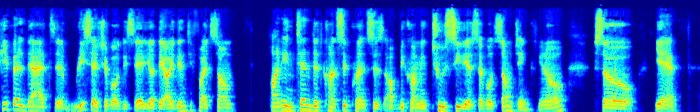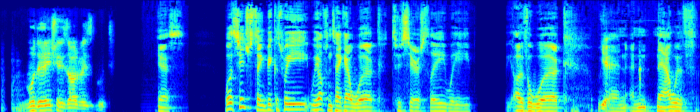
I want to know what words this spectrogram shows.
people that uh, research about this area, they identified some unintended consequences of becoming too serious about something, you know? So, yeah, moderation is always good. Yes. Well, it's interesting because we, we often take our work too seriously. We, we overwork. Yeah. And, and now with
